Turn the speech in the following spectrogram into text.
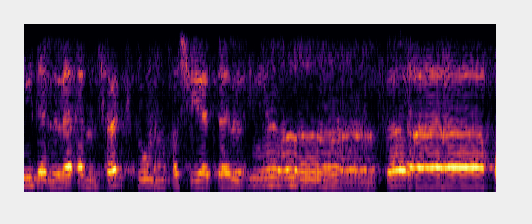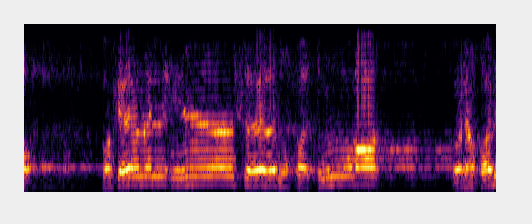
إذا لأنفكتم خشية الإنفاق وكان الإنسان قتورا ولقد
